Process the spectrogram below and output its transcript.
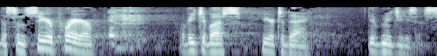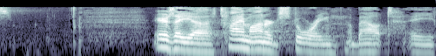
the sincere prayer of each of us here today. Give me Jesus. There's a uh, time honored story about a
